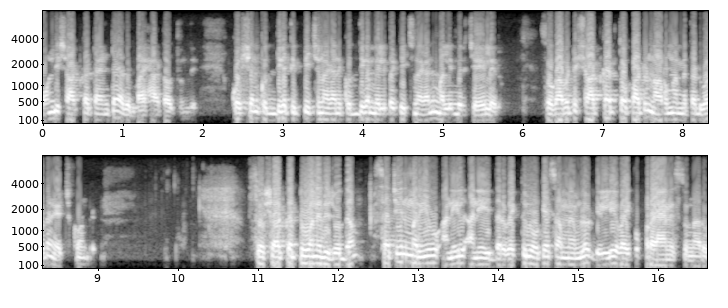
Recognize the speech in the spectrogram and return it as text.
ఓన్లీ షార్ట్ కట్ అంటే అది బైహార్ట్ అవుతుంది. క్వశ్చన్ కొద్దిగా తిప్పించినా కానీ కొద్దిగా మెలిపెట్టించినా కానీ మళ్ళీ మీరు చేయలేరు. సో కాబట్టి షార్ట్ కట్తో పాటు నార్మల్ మెథడ్ కూడా నేర్చుకోండి. సో షార్ట్ కట్ టూ అనేది చూద్దాం. సచిన్ మరియు అనిల్ అనే ఇద్దరు వ్యక్తులు ఒకే సమయంలో ఢిల్లీ వైపు ప్రయాణిస్తున్నారు.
